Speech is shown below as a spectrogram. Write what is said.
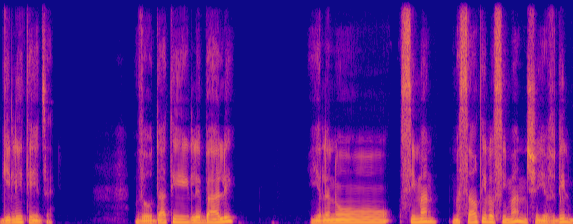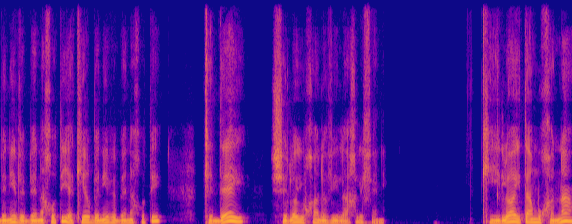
גיליתי את זה, והודעתי לבעלי, יהיה לנו סימן, מסרתי לו סימן שיבדיל ביני ובין אחותי, יכיר ביני ובין אחותי, כדי שלא יוכל אבי להחליפני. כי היא לא הייתה מוכנה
